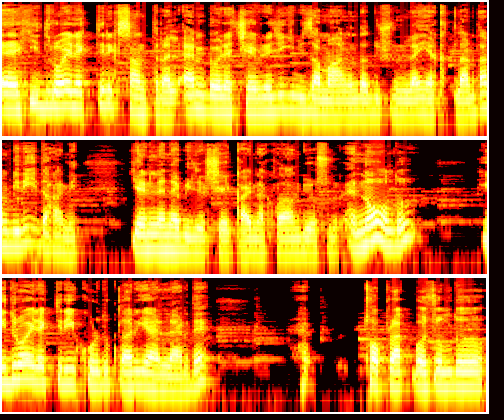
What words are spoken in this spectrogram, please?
e, hidroelektrik santral en böyle çevreci gibi zamanında düşünülen yakıtlardan biriydi hani yenilenebilir şey kaynak falan diyorsun. E ne oldu? Hidroelektriği kurdukları yerlerde toprak bozuldu,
